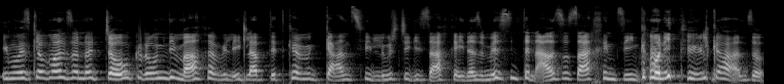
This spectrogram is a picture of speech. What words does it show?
ich muss, glaube mal so eine Joke-Runde machen, weil ich glaube, dort kommen ganz viele lustige Sachen rein. Also sind dann auch so Sachen in wo ich Gefühl hatte, so,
